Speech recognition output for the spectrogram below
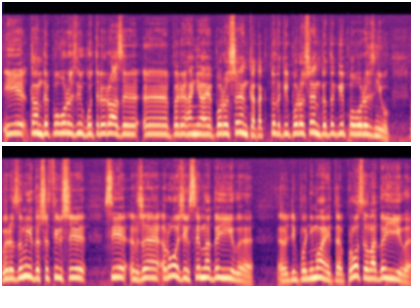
і там, де Поворознюк три рази е, переганяє Порошенка, так хто такий Порошенко, такий Поворознюк. Ви розумієте, що ці всі, всі вже рожі всім надоїли. Е, Понімаєте, просто надоїли.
